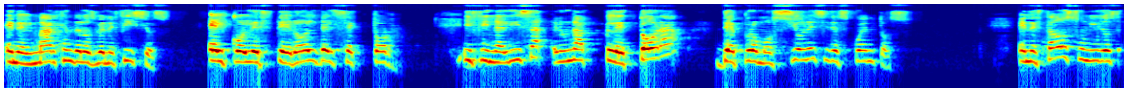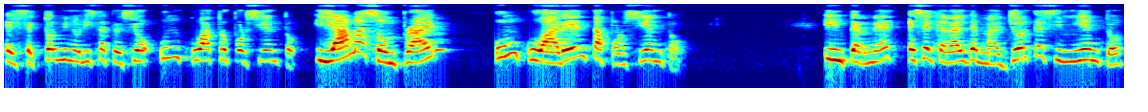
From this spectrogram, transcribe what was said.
en el margen de los beneficios, el colesterol del sector, y finaliza en una pletora de promociones y descuentos. En Estados Unidos el sector minorista creció un 4% y Amazon Prime un 40%. Internet es el canal de mayor crecimiento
